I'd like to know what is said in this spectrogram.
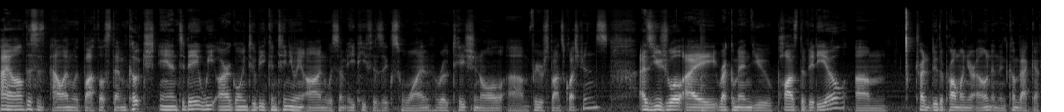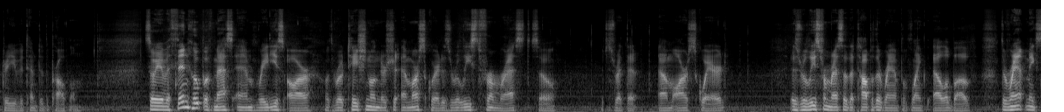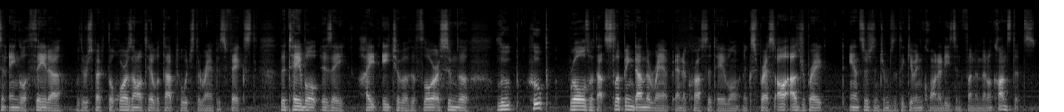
Hi all, this is Allen with Bothell STEM Coach, and today we are going to be continuing on with some AP Physics 1 rotational um, free response questions. As usual, I recommend you pause the video, um, try to do the problem on your own, and then come back after you've attempted the problem. So we have a thin hoop of mass m, radius r, with rotational inertia mr squared is released from rest, so just write that mr squared is released from rest at the top of the ramp of length L above. The ramp makes an angle theta with respect to the horizontal tabletop to which the ramp is fixed. The table is a height h above the floor. Assume the loop hoop rolls without slipping down the ramp and across the table and express all algebraic answers in terms of the given quantities and fundamental constants.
